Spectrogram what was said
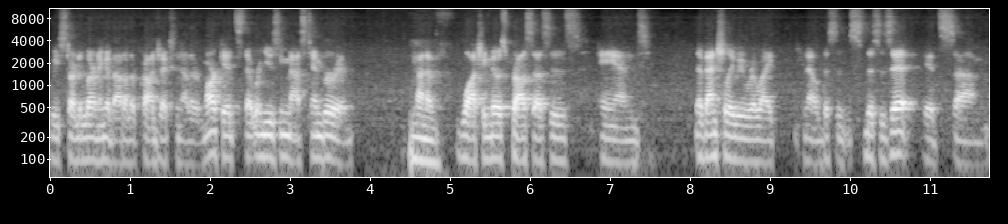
we started learning about other projects in other markets that were using mass timber and mm. kind of watching those processes. And eventually we were like, you know, this is, this is it. It's, um,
